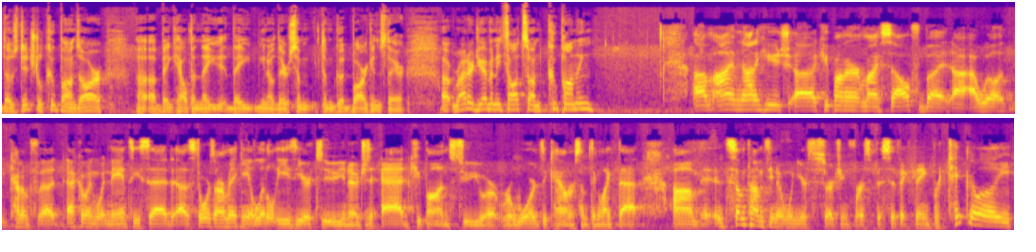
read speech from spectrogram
those digital coupons are uh, a big help, and they they you know there's some some good bargains there. Uh, Ryder, do you have any thoughts on couponing? Um, I am not a huge uh, couponer myself, but uh, I will kind of uh, echoing what Nancy said. Uh, stores are making it a little easier to you know just add coupons to your rewards account or something like that. Um, sometimes you know when you're searching for a specific thing, particularly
